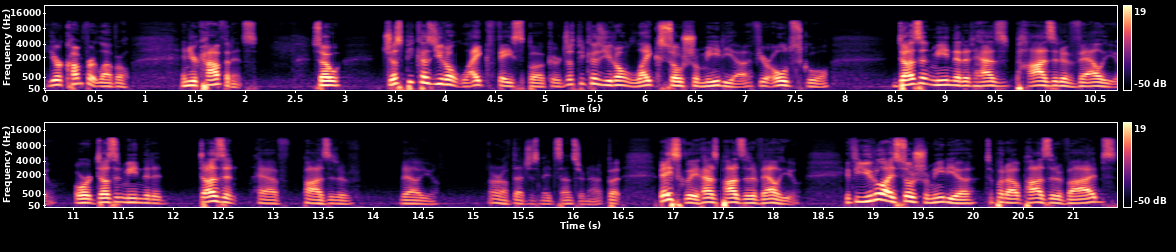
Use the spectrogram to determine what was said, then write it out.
your comfort level and your confidence. So just because you don't like Facebook or just because you don't like social media, if you're old school, doesn't mean that it has positive value or it doesn't mean that it doesn't have positive value. I don't know if that just made sense or not, but basically it has positive value. If you utilize social media to put out positive vibes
